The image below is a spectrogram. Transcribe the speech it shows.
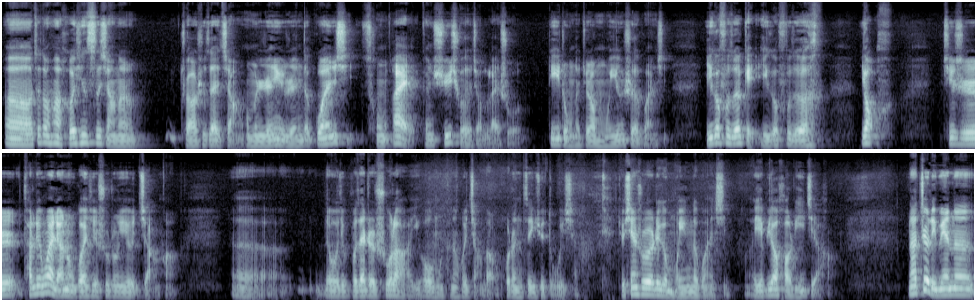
呃，这段话核心思想呢，主要是在讲我们人与人的关系，从爱跟需求的角度来说，第一种呢就叫母婴式的关系，一个负责给，一个负责要。其实它另外两种关系书中也有讲哈，呃，那我就不在这说了啊，以后我们可能会讲到，或者你自己去读一下。就先说说这个母婴的关系，也比较好理解哈。那这里边呢，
